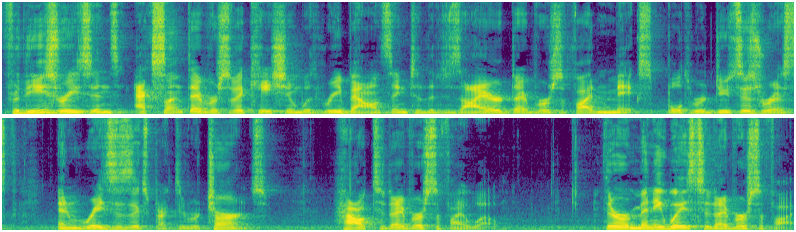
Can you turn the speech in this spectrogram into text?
For these reasons, excellent diversification with rebalancing to the desired diversified mix both reduces risk and raises expected returns. How to diversify well. There are many ways to diversify.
